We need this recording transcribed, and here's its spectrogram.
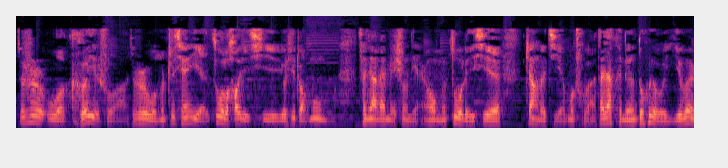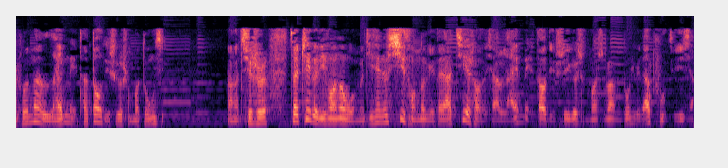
就是我可以说啊，就是我们之前也做了好几期，尤其找木木参加莱美盛典，然后我们做了一些这样的节目出来，大家肯定都会有个疑问，说那莱美它到底是个什么东西？啊，其实在这个地方呢，我们今天就系统的给大家介绍一下莱美到底是一个什么什么样的东西，给大家普及一下。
